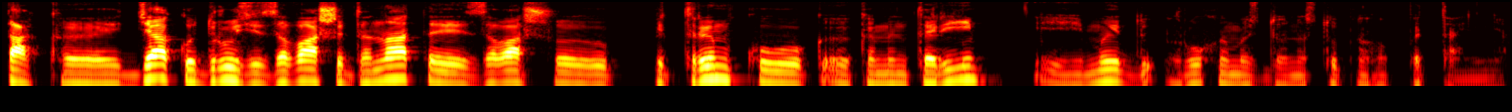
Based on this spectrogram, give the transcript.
Так, е, дякую, друзі, за ваші донати, за вашу підтримку, коментарі. І ми рухаємось до наступного питання.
